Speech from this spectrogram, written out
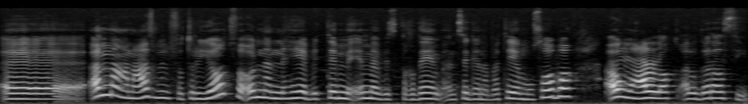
آه، أما عن عزل الفطريات فقلنا إن هي بتتم إما باستخدام أنسجة نباتية مصابة أو معلق الجراثيم.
